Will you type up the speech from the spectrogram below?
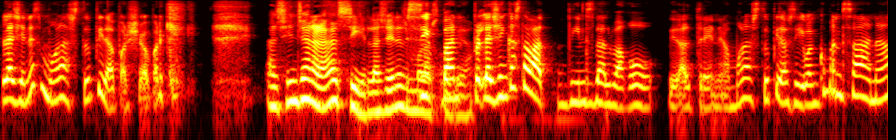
la gent és molt estúpida per això, perquè Així en general, sí, la gent és molt sí, van, estúpida. però la gent que estava dins del vagó i del tren era molt estúpida. O sigui, van començar a anar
